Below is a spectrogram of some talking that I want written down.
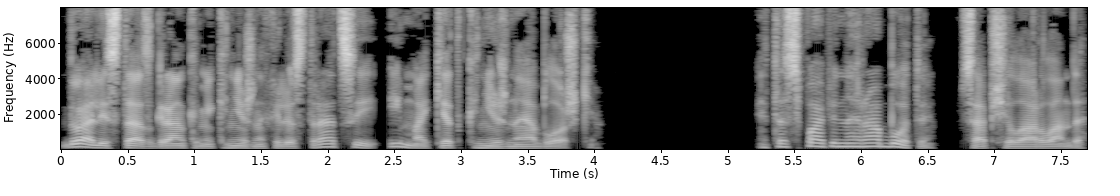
Два листа с гранками книжных иллюстраций и макет книжной обложки. «Это с папиной работы», — сообщила Орландо.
